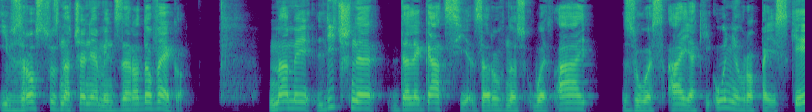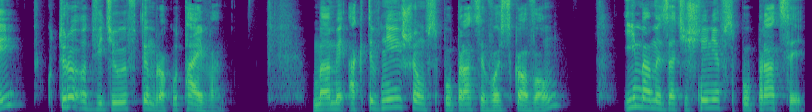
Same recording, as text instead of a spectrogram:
i wzrostu znaczenia międzynarodowego. Mamy liczne delegacje zarówno z USA, z USA, jak i Unii Europejskiej, które odwiedziły w tym roku Tajwan. Mamy aktywniejszą współpracę wojskową i mamy zacieśnienie współpracy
